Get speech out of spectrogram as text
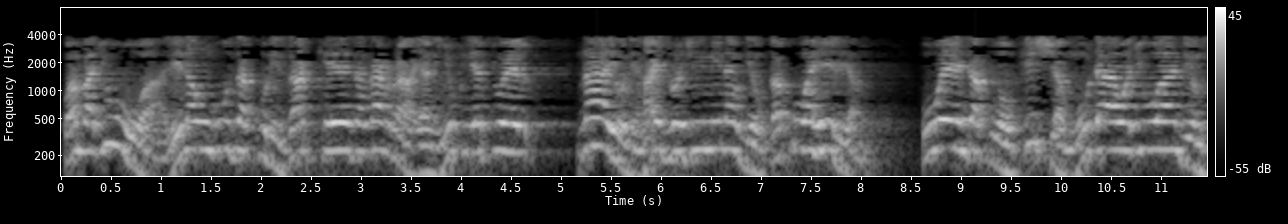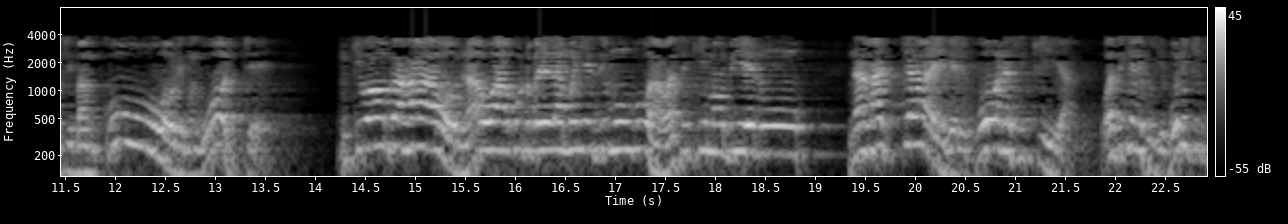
kwamba jua linaunguza kuni zake za dhara yani nuclear fuel nayo ni hydrojini inayogeuka kuwa helium. Huenda kuwa ukisha muda wa jua ndiyo msiba mkuu wa ulimwengu wote. Mkiwaomba hao mnaowaabudu badala ya mwenyezi mungu hawasikii maombi yenu na hata ingelikuwa wanasikia wazijeni kujibuni kitu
